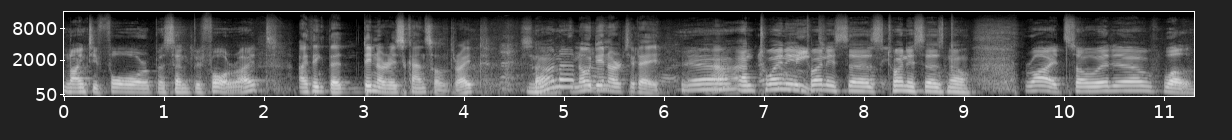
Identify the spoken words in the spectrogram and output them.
94% before, right? I think the dinner is cancelled, right? So No, no, no dinner today. Yeah, and 20, 20 says 20 says no. Right. So it uh, well,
